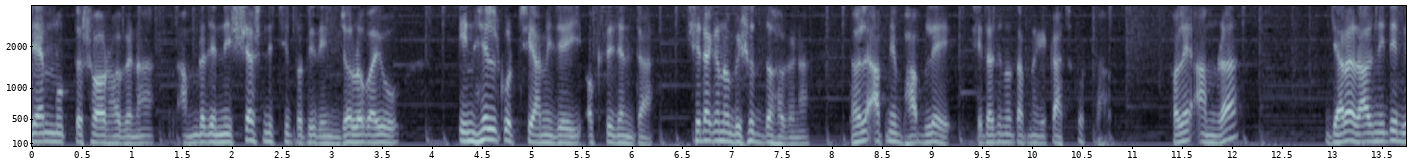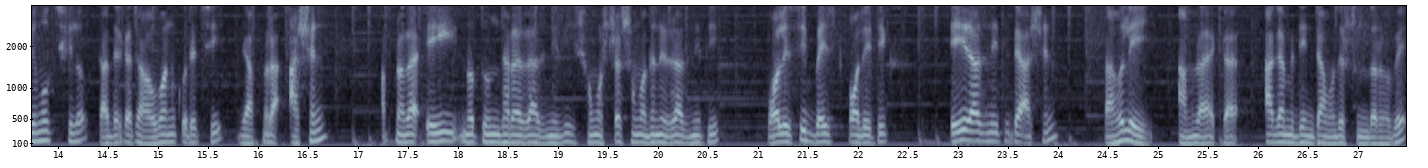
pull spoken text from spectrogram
জ্যাম মুক্ত শহর হবে না, আমরা যে নিঃশ্বাস নিচ্ছি প্রতিদিন, জলবায়ু ইনহেল করছি আমি যেই অক্সিজেনটা সেটা কেন বিশুদ্ধ হবে না? তাহলে আপনি ভাবলে সেটার জন্য তো আপনাকে কাজ করতে হবে। ফলে আমরা যারা রাজনীতি বিমুখ ছিল, তাদের কাছে আহ্বান করেছি যে আপনারা আসেন, আপনারা এই নতুন ধারার রাজনীতি, সমস্যার সমাধানের রাজনীতি পলিসি বেসড পলিটিক্স এই রাজনীতিতে আসেন, তাহলেই আমরা একটা আগামী দিনটা আমাদের সুন্দর হবে।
